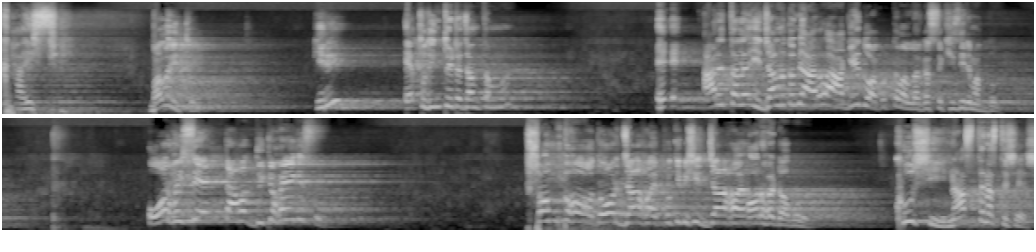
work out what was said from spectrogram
খাইছি। ভালোই তো। কিরে এতদিন তো এটা জানতাম না। আরে তাহলে জানলে তো আমি আরও আগে দোয়া করতাম আল্লাহর কাছে খিজির মাধ্যমে। ওর হয়েছে একটা, আমার দুইটা হয়ে গেছে। সম্পদ, ওর যা হয়, প্রতিবেশীর যা হয়, ওর হয় ডবল খুশি, নাচতে নাচতে শেষ।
